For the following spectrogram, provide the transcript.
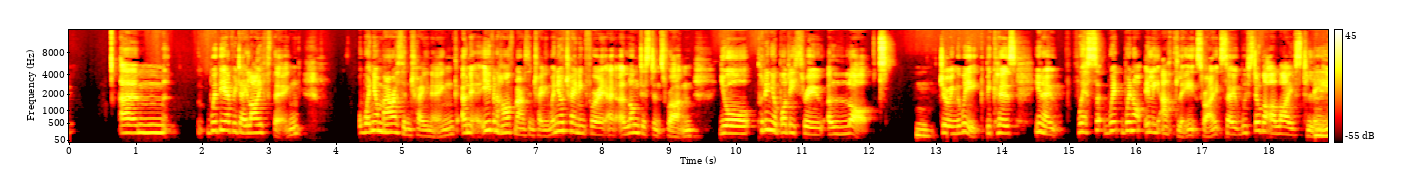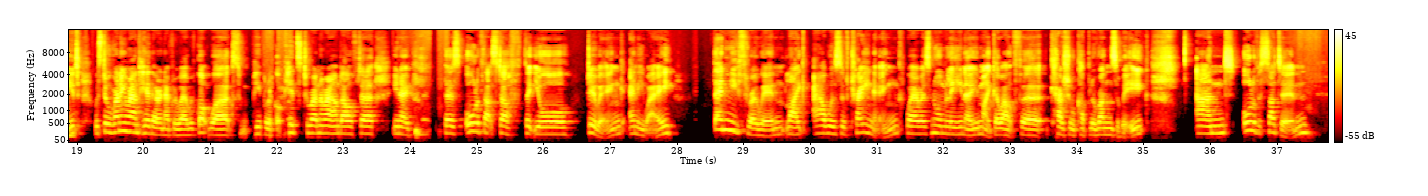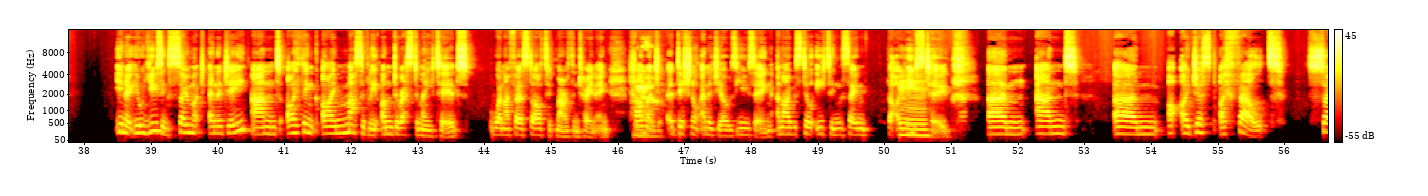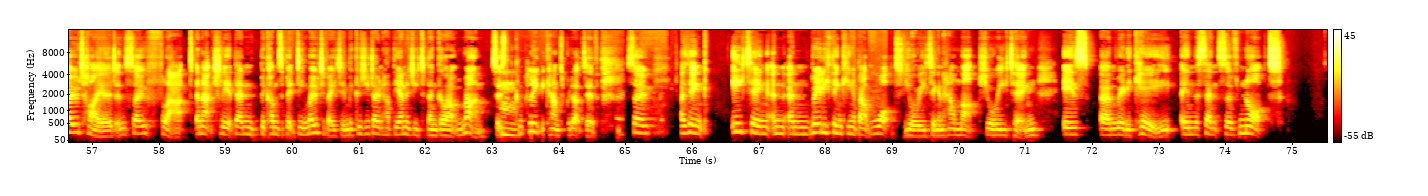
um, with the everyday life thing, when you're marathon training and even half marathon training, when you're training for a, a long distance run, you're putting your body through a lot hmm. during the week because you know we're, so, we're we're not elite athletes, right? So we've still got our lives to hmm. lead. We're still running around here, there, and everywhere. We've got works. People have got kids to run around after. You know, there's all of that stuff that you're doing anyway. Then you throw in like hours of training, whereas normally, you know, you might go out for casual couple of runs a week, and all of a sudden, you know, you're using so much energy. And I think I massively underestimated when I first started marathon training how Yeah. much additional energy I was using, and I was still eating the same that I used to. Um, and um, I, I just I felt so tired and so flat, and actually it then becomes a bit demotivating because you don't have the energy to then go out and run. So it's completely counterproductive. So I think eating and, and really thinking about what you're eating and how much you're eating is um, really key in the sense of not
